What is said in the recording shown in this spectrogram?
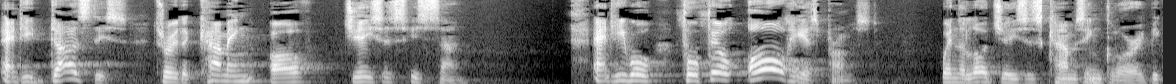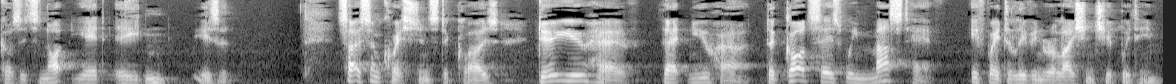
And he does this through the coming of Jesus, his son. And he will fulfill all he has promised when the Lord Jesus comes in glory, because it's not yet Eden, is it? So, some questions to close. Do you have that new heart that God says we must have if we're to live in relationship with Him?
